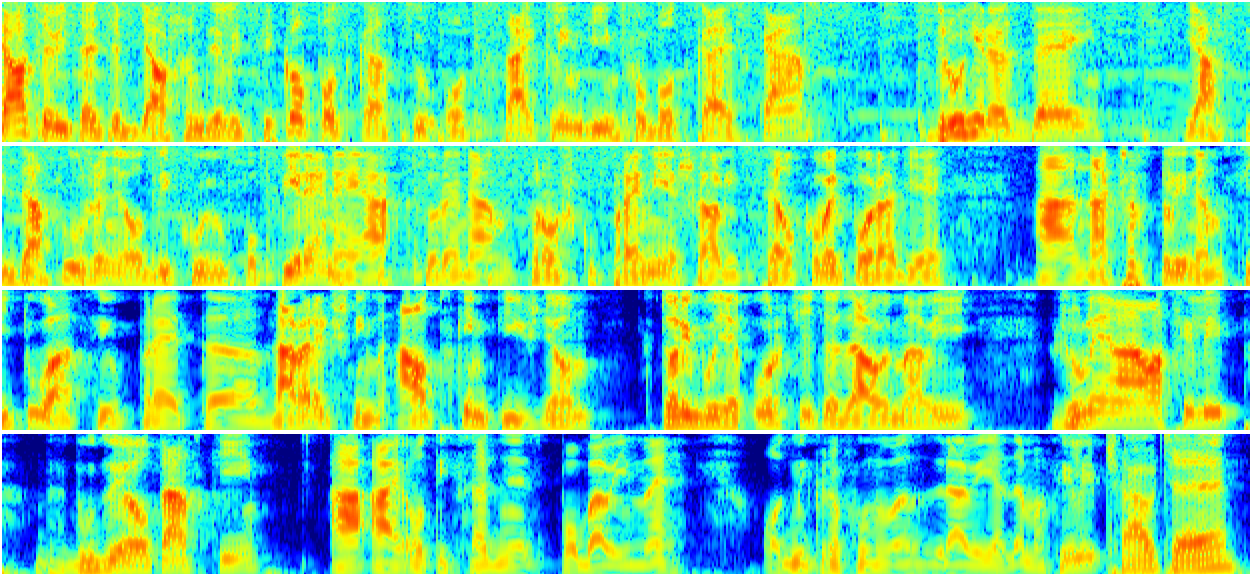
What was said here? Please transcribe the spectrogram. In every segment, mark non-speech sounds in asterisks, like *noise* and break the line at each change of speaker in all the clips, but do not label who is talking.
Čaute, vítajte v ďalšom dieli cyklopodcastu od cyclinginfo.sk. Druhý rest day, jazdci zaslúžene oddychujú po Pirenejach, ktoré nám trošku premiešali celkové poradie a načrtli nám situáciu pred eh, záverečným alpským týždňom, ktorý bude určite zaujímavý. Julian Alaphilippe vzbudzuje otázky a aj o tých sa dnes pobavíme. Od mikrofónu vás zdraví Adama Filip.
Čaute.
